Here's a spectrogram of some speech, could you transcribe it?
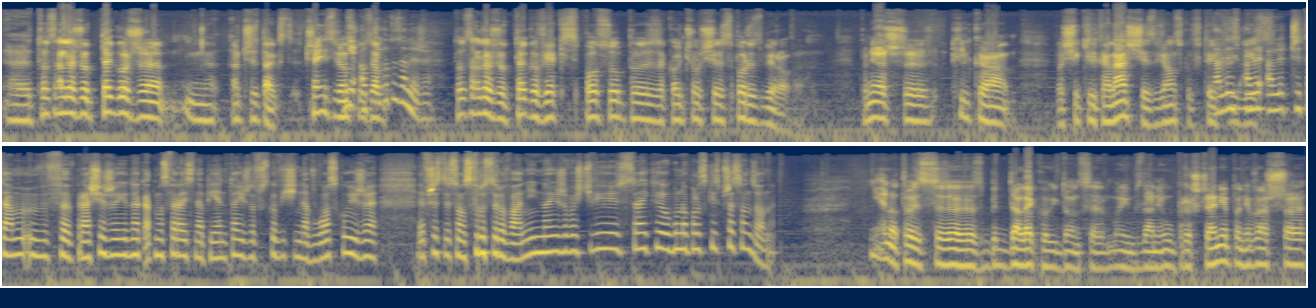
E, To zależy od tego, że, mm, znaczy tak, część Nie, związków, od za, czego to zależy. to zależy od tego, w jaki sposób e, zakończą się spory zbiorowe. Ponieważ e, kilka, właściwie kilkanaście związków w tej Ale, chwili ale, ale czytam w prasie, że jednak atmosfera jest napięta i że to wszystko wisi na włosku i że wszyscy są sfrustrowani, no i że właściwie strajk ogólnopolski jest przesądzony. Nie, no to jest e, zbyt daleko idące, moim zdaniem, uproszczenie, ponieważ e,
